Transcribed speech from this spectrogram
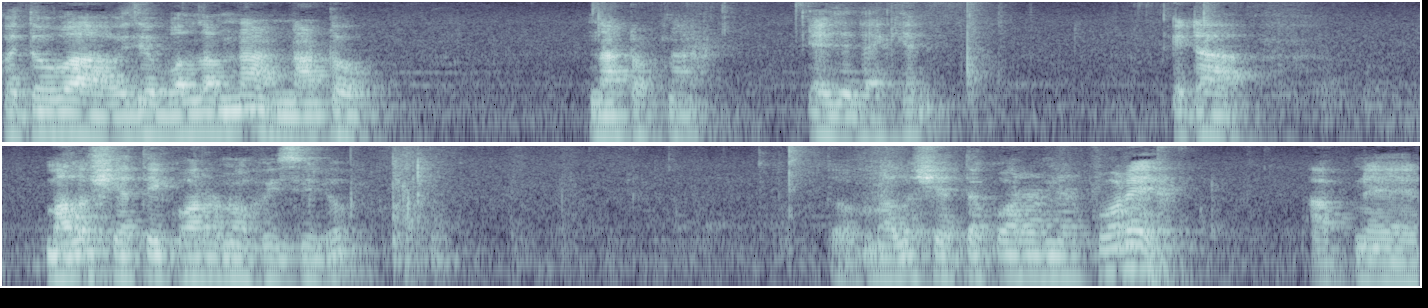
হয়তো বা ওই যে বললাম না, নাটক নাটক না, এই যে দেখেন, এটা মালয়েশিয়াতেই করানো হয়েছিল। তো মালয়েশিয়াতে করানোর পরে আপনার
